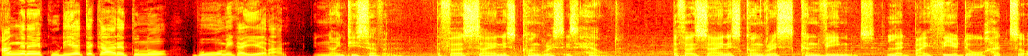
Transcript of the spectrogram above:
അങ്ങനെ കുടിയേറ്റക്കാരെത്തുന്നു ഭൂമി കയ്യേറാൻ. In 97, the first Zionist Congress is held. The first Zionist Congress convened, led by Theodore Herzl,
